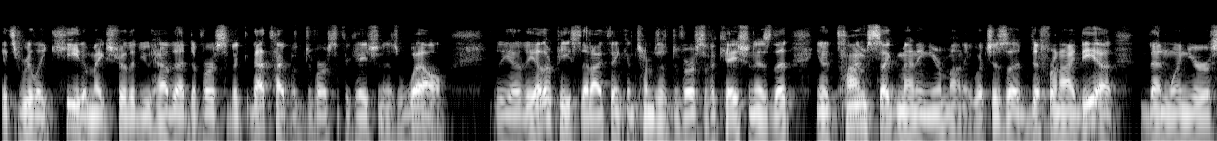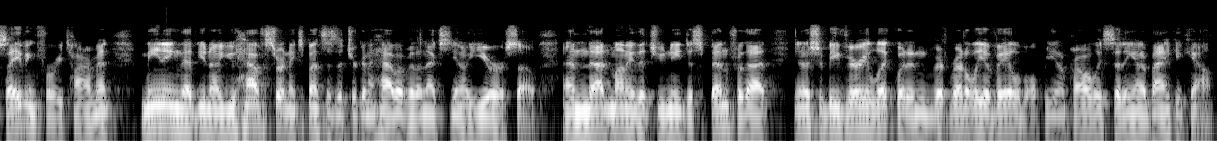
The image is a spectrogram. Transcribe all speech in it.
it's really key to make sure that you have that diversific that type of diversification as well. The, the other piece that I think in terms of diversification is that you know time segmenting your money, which is a different idea than when you're saving for retirement, meaning that you know you have certain expenses that you're going to have over the next you know year or so, and that money that you need to spend for that you know should be very liquid and readily available. You know, probably sitting in a bank account.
